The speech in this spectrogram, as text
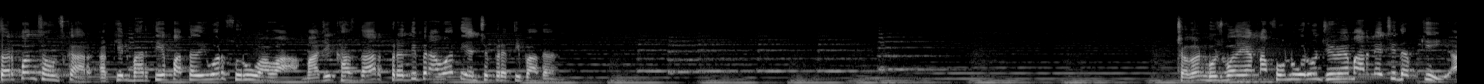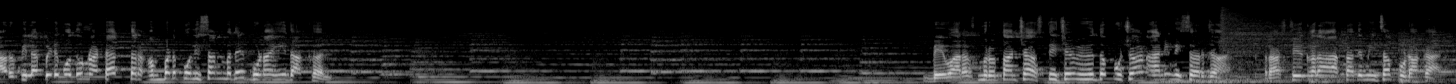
तर्पण संस्कार अखिल भारतीय पातळीवर सुरू व्हावा. माजी खासदार प्रदीप रावत यांचे प्रतिपादन. छगन भुजबळ यांना फोनवरून जिवे मारण्याची धमकी. आरोपीला बीडमधून अटक तर अंबड पोलिसांमध्ये गुन्हाही दाखल. बेवारस मृतांच्या अस्थीचे विविध पूजन आणि विसर्जन. राष्ट्रीय कला अकादमीचा पुढाकार.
